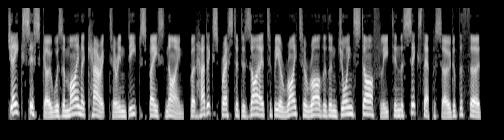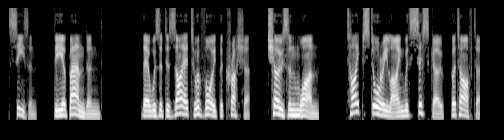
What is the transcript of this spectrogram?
Jake Sisko was a minor character in Deep Space Nine, but had expressed a desire to be a writer rather than join Starfleet in the sixth episode of the third season, The Abandoned. There was a desire to avoid the Crusher, Chosen One type storyline with Sisko, but after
